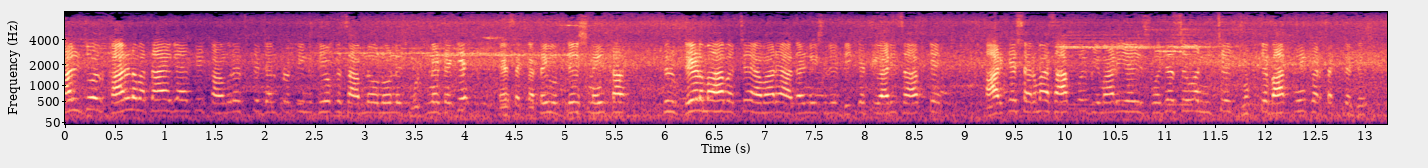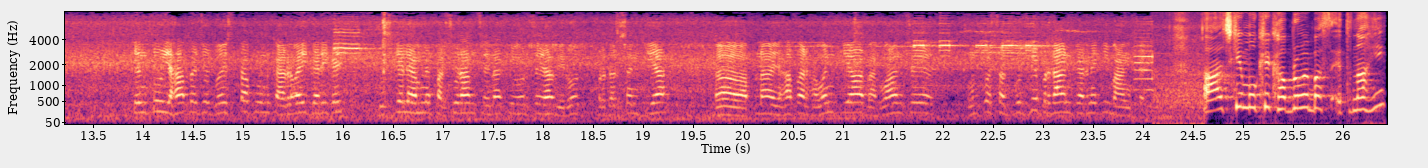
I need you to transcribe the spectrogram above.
कल जो कारण बताया गया कि कांग्रेस के जनप्रतिनिधियों के सामने उन्होंने घुटने टेके ऐसे कतई उद्देश्य नहीं था। सिर्फ़ डेढ़ माह बच्चे हमारे आदरणीय श्री डी के तिवारी साहब के। आर के शर्मा साहब कोई बीमारी है, इस वजह से वो नीचे झुक के बात नहीं कर सकते थे। किंतु यहाँ पे जो द्वैतापूर्ण कार्रवाई करी गई, उसके लिए हमने परशुराम सेना की ओर से यह विरोध प्रदर्शन किया अपना यहाँ पर हवन किया, भगवान से उनको सद्बुद्धि प्रदान करने की मांग करें। आज की मुख्य खबरों में बस इतना ही।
